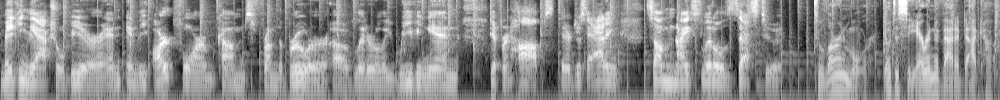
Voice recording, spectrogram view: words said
making the actual beer, and, and the art form comes from the brewer of literally weaving in different hops. They're just adding some nice little zest to it. To learn more, go to sierranevada.com.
